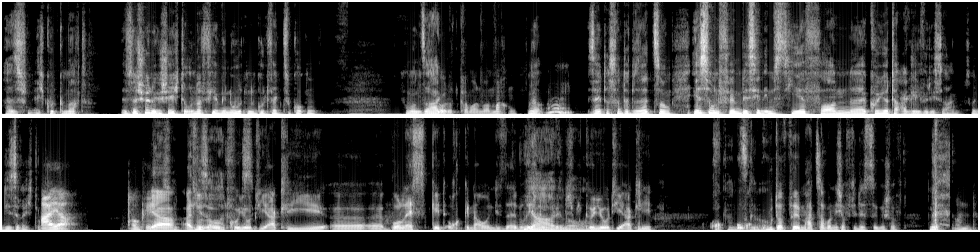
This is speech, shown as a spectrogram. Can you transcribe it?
Also ist schon echt gut gemacht. Ist eine schöne Geschichte. 104 Minuten, gut wegzugucken. Kann man Oh, sagen. das kann man mal machen. Ja, Hm. sehr interessante Besetzung. Ist so ein Film ein bisschen im Stil von äh, Coyote Ugly, würde ich sagen. So in diese Richtung. Ah ja. Okay. Ja, also so Coyote Ugly, äh, äh, Burlesque geht auch genau in dieselbe Richtung, Ja, finde ich, genau. wie Coyote Ugly. Auch, auch ein genau. guter Film, hat es aber nicht auf die Liste geschafft. Und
